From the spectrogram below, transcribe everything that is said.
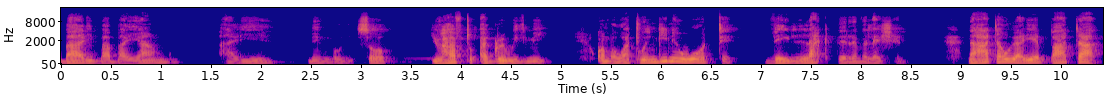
bali baba yangu aliye mbinguni. So you have to agree with me kwamba watu wengine wote they lack the revelation. Na hata huyo aliyepata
